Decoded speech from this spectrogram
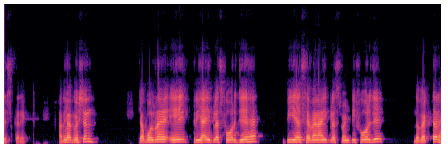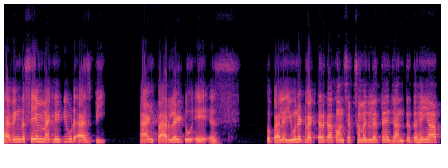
is correct अगला क्वेश्चन क्या बोल रहे हैं? A three I plus four J है बी है seven I plus twenty four J the vector having the same magnitude as B and parallel to A is तो पहले यूनिट वेक्टर का कॉन्सेप्ट समझ लेते हैं, जानते तो हैं ही आप।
